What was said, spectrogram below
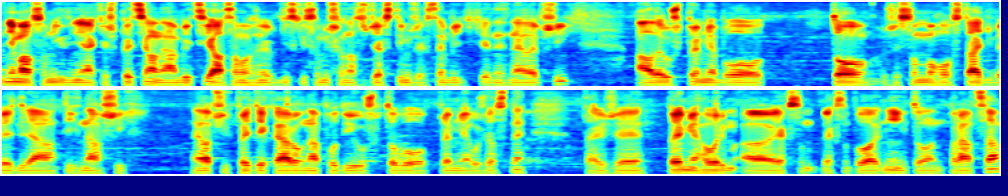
nemal som nikdy nejaké špeciálne ambície, ale samozrejme vždy som išiel na súťaž s tým, že chcem byť jeden z najlepších, ale už pre mňa bolo to, že som mohol stať vedľa tých našich najlepších pretekárov na podiu, už to bolo pre mňa úžasné. Takže pre mňa hovorím, a jak som, jak som povedal, nie je to len práca,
